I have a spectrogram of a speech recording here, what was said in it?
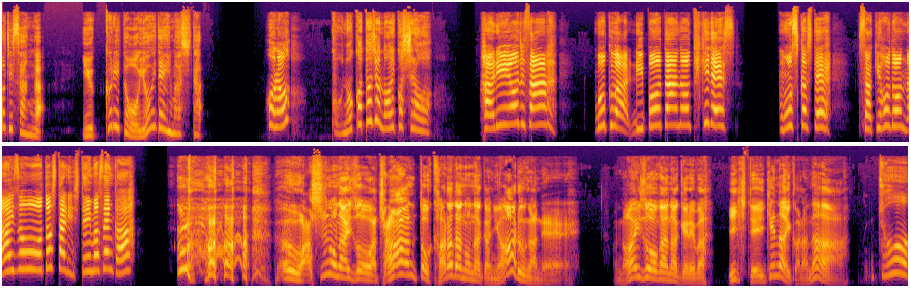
おじさんがゆっくりと泳いでいました。あら？この方じゃないかしら。ハリーおじさん僕はリポーターのキキです。もしかして先ほど内臓を落としたりしていませんか？わしの内臓はちゃんと体の中にあるがね。内臓がなければ生きていけないからな。じゃあ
